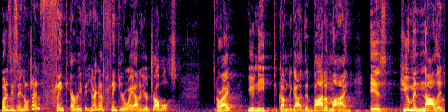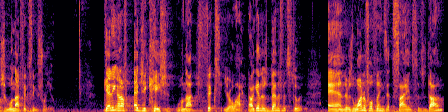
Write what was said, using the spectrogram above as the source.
What is he saying? Don't try to think everything. You're not going to think your way out of your troubles. All right? You need to come to God. The bottom line is human knowledge will not fix things for you. Getting enough education will not fix your life. Now, again, there's benefits to it, and there's wonderful things that science has done.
